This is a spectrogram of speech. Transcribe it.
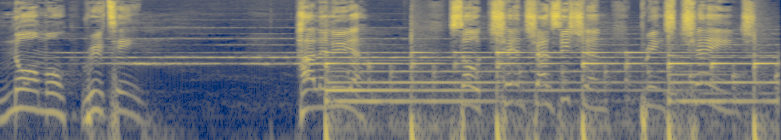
normal routine. Hallelujah. So, transition brings change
